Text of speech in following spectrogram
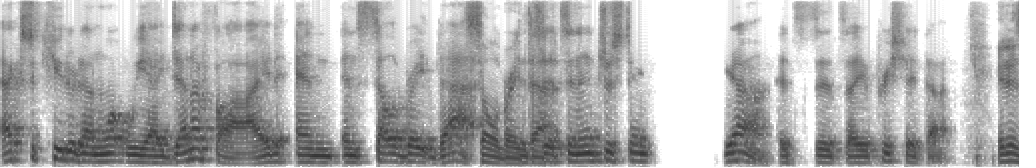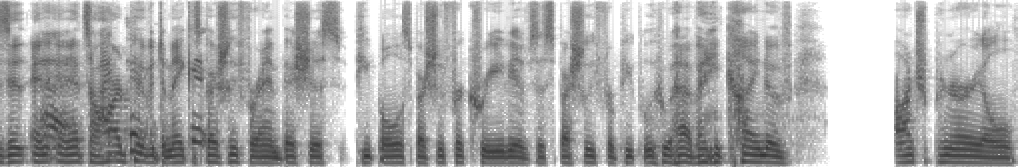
executed on what we identified and and celebrate that celebrate it's, that it's an interesting yeah, it's it's. I appreciate that. It is, and, and it's a hard pivot to make, especially for ambitious people, especially for creatives, especially for people who have any kind of entrepreneurial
